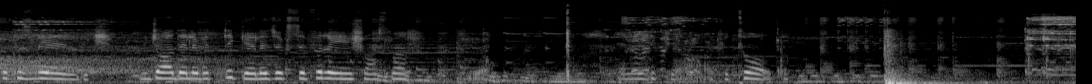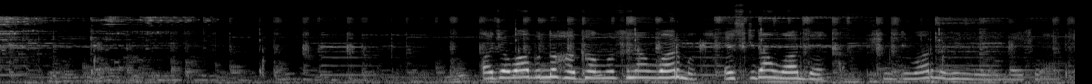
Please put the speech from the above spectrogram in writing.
Çok hızlı yenildik. Mücadele bitti. Gelecek sefere iyi şanslar. diyor. Yenildik ya. Kötü oldu. Acaba bunda hak alma falan var mı? Eskiden vardı. Şimdi var mı bilmiyorum. Belki vardır.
